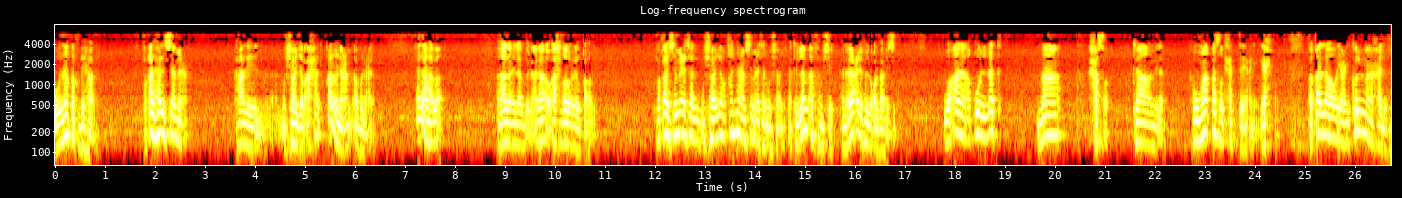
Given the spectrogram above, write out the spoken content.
ونطق بهذا. فقال هل سمع هذه المشاجرة أحد؟ قالوا نعم أبو العلاء. فذهب هذا إلى ابن العلاء وأحضر إلى القاضي. فقال سمعت المشاجرة؟ قال نعم سمعت المشاجرة لكن لم أفهم شيء أنا لا أعرف اللغة الفارسية. وأنا أقول لك ما حصل كاملا. هو ما قصد حتى يعني يحفظ فقال له يعني كل ما حدث.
